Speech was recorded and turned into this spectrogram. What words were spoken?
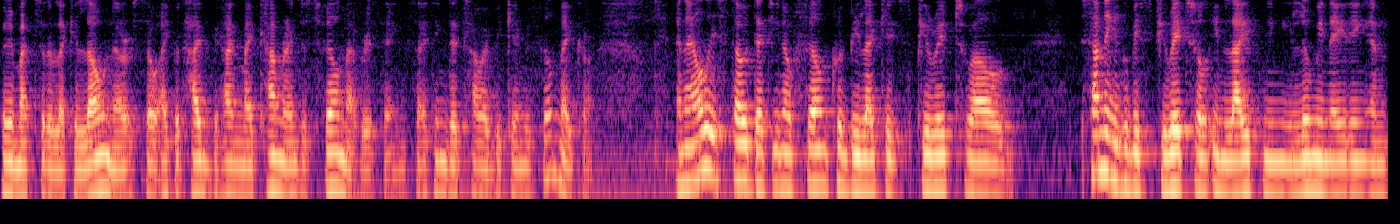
very much sort of like a loner, so I could hide behind my camera and just film everything. So I think that's how I became a filmmaker. And I always thought that, you know, film could be like a spiritual, something that could be spiritual, enlightening, illuminating, and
